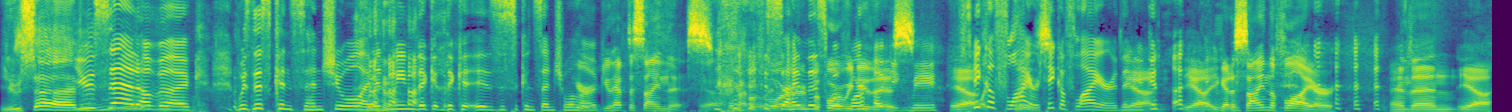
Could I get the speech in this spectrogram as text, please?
You said. You said I'm like, was this consensual? I didn't mean the, the is this a consensual Here, hug? you have to sign this Yeah. before, Sign this before we do hugging this. me. Yeah, Take Like, a flyer. please. Take a flyer. Then yeah, you can. Hug yeah. You got to sign the flyer, and then yeah.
